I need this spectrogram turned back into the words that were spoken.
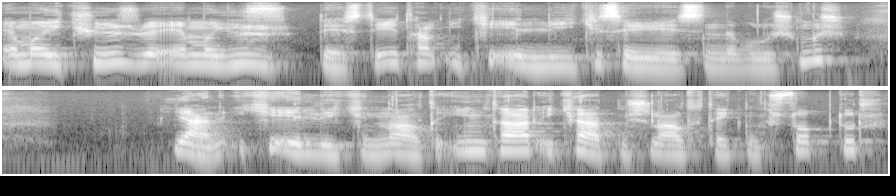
EMA 200 ve EMA 100 desteği tam 2.52 seviyesinde buluşmuş. Yani 2.52'nin altı intihar, 2.60'ın altı teknik stoptur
